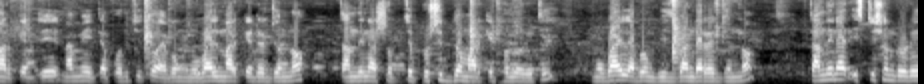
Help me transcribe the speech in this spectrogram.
মার্কেটে নামে এটা পরিচিত এবং মোবাইল মার্কেটের জন্য চান্দিনার সবচেয়ে প্রসিদ্ধ মার্কেট হলো এটি, মোবাইল এবং বীজ ভান্ডারের জন্য। চান্দিনার স্টেশন রোডে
